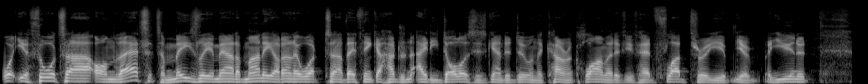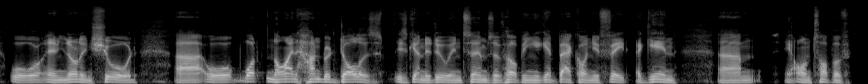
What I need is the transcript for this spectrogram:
what your thoughts are on that. It's a measly amount of money. I don't know what uh, they think $180 is going to do in the current climate if you've had flood through your, your unit or and you're not insured, uh, or what $900 is going to do in terms of helping you get back on your feet again, um, on top of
